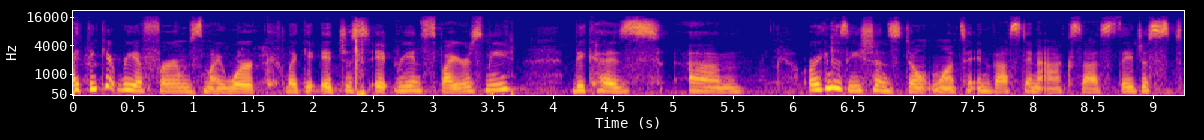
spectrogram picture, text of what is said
I think it reaffirms my work. Like it, it just it re-inspires me because um, organizations don't want to invest in access. They just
